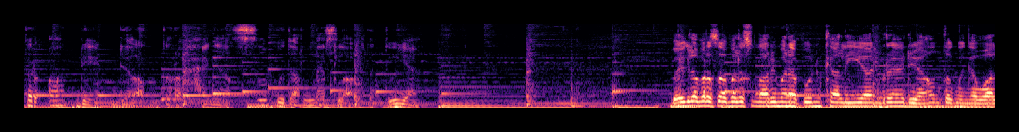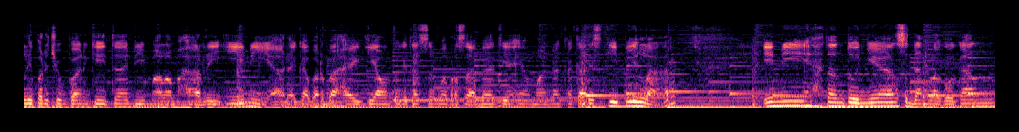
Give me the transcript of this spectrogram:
terupdate, dan terhangat seputar Leslar tentunya. Baiklah persahabat Leslar di mana pun kalian berada untuk mengawali perjumpaan kita di malam hari ini Ada kabar bahagia untuk kita semua persahabat ya Yang mana kakak Rizky Bilar ini tentunya sedang melakukan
